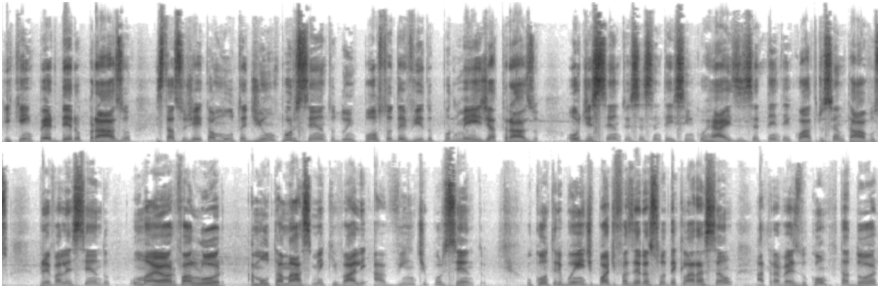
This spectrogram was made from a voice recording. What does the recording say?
e quem perder o prazo está sujeito a multa de 1% do imposto devido por mês de atraso, ou de R$ 165,74, prevalecendo o maior valor. A multa máxima equivale a 20%. O contribuinte pode fazer a sua declaração através do computador,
